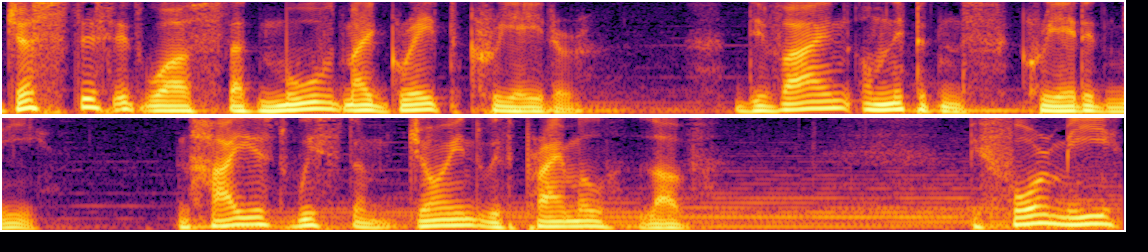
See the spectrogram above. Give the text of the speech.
Justice it was that moved my great Creator. Divine omnipotence created me, and highest wisdom joined with primal love. Before me,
